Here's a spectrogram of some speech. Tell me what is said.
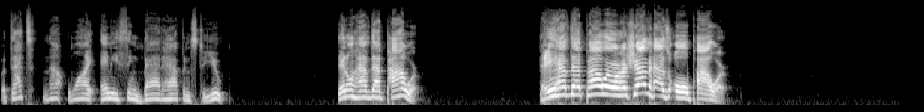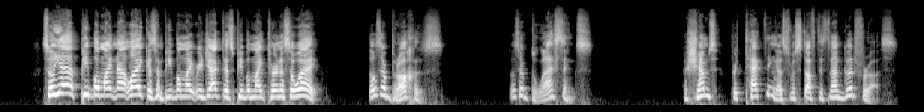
but that's not why anything bad happens to you. They don't have that power. They have that power, or Hashem has all power. So, yeah, people might not like us and people might reject us, people might turn us away. Those are brachas, those are blessings. Hashem's protecting us from stuff that's not good for us.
